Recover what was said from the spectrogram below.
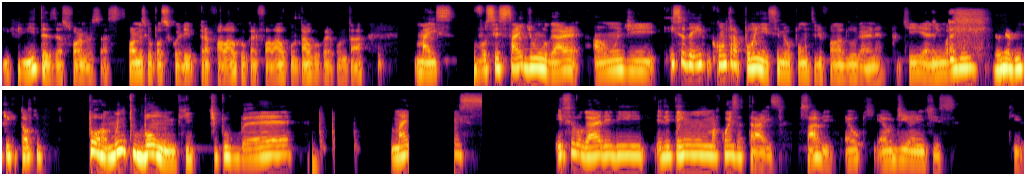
infinitas as formas, as formas que eu posso escolher para falar o que eu quero falar, ou contar o que eu quero contar, mas você sai de um lugar onde isso daí contrapõe esse meu ponto de falar do lugar, né? Porque a linguagem eu já vi TikTok, porra, muito bom, que tipo é esse lugar ele ele tem uma coisa atrás, sabe? É o que é o de antes que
